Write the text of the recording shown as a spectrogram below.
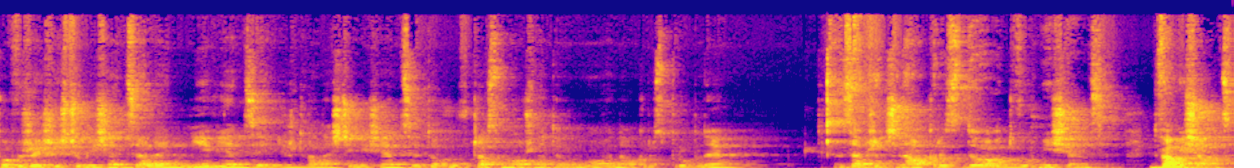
powyżej 6 miesięcy, ale nie więcej niż 12 miesięcy, to wówczas można tę umowę na okres próbny zawrzeć na okres do dwóch miesięcy, dwa miesiące.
